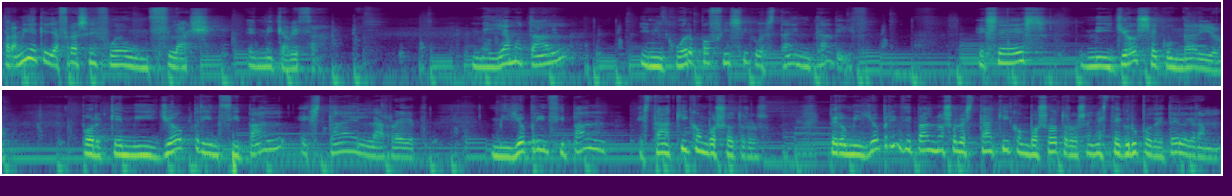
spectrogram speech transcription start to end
Para mí aquella frase fue un flash en mi cabeza. Me llamo tal y mi cuerpo físico está en Cádiz. Ese es mi yo secundario, porque mi yo principal está en la red mi yo principal está aquí con vosotros. Pero mi yo principal no solo está aquí con vosotros en este grupo de Telegram.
